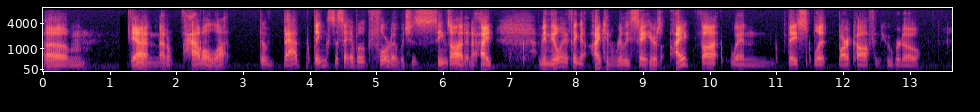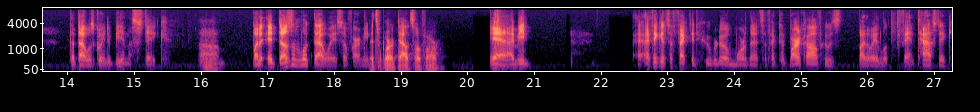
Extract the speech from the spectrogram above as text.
Um, yeah, and I don't have a lot of bad things to say about Florida, which is seems odd. And I, I mean, the only thing I can really say here is I thought when they split Barkov and Huberdeau that that was going to be a mistake. Um, but it doesn't look that way so far. I mean, it's worked out so far. Yeah, I mean, I think it's affected Huberdeau more than it's affected Barkov, who's by the way looked fantastic.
